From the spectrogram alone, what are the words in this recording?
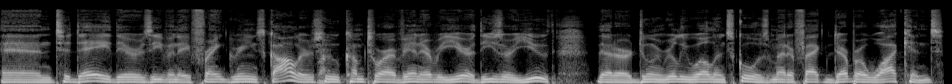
And today there's even a Frank Green Scholars right. who come to our event every year. These are youth that are doing really well in school. As a matter of fact, Deborah Watkins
